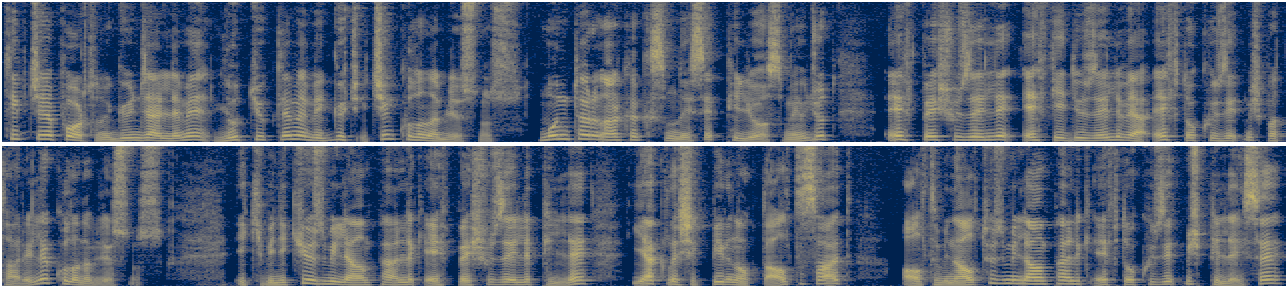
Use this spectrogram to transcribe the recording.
Tip C portunu güncelleme, LUT yükleme ve güç için kullanabiliyorsunuz. Monitörün arka kısmında ise pil yuvası mevcut. F550, F750 veya F970 batarya ile kullanabiliyorsunuz. 2200 mAh'lik F550 pille yaklaşık 1.6 saat, 6600 mAh'lik F970 pille ise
